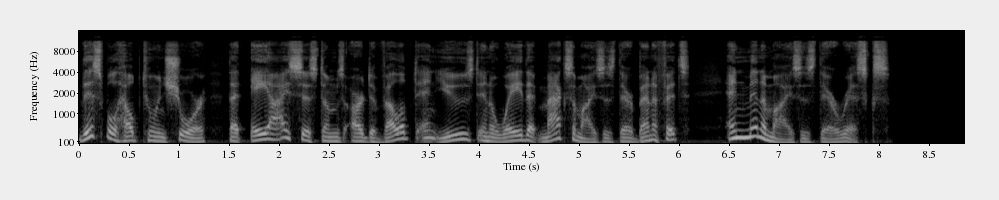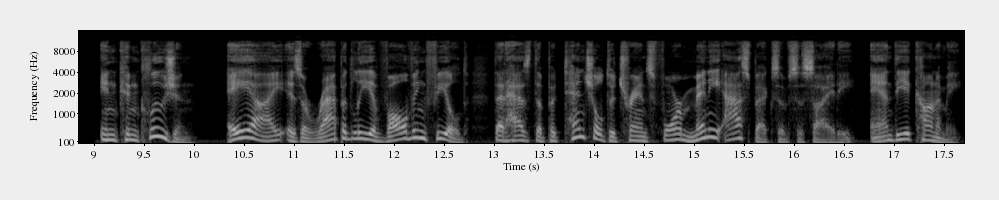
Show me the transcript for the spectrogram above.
This will help to ensure that AI systems are developed and used in a way that maximizes their benefits and minimizes their risks. In conclusion, AI is a rapidly evolving field that has the potential to transform many aspects of society and the economy.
